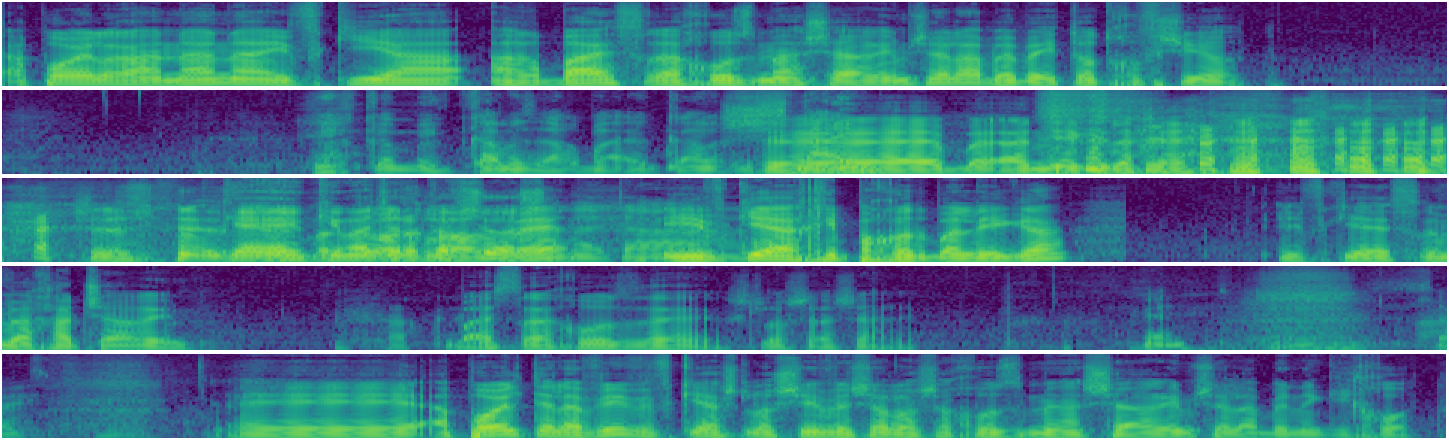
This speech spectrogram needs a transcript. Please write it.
הפועל רעננה הבקיע 14% מהשערים שלה בבעיטות חופשיות. כמה- זה? כמה- ש- שניים? אני אגיד לך, שזה- זה כן, כמעט שלא כבשו הרבה. השנה. היא הבקיעה הכי פחות בליגה, היא הבקיעה 21 שערים. 14 אחוז זה שלושה שערים. כן. אה, הפועל תל אביב הבקיעה 33 אחוז מהשערים שלה בנגיחות,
